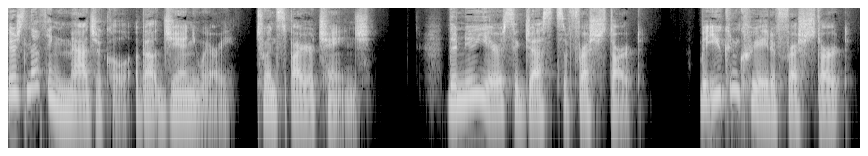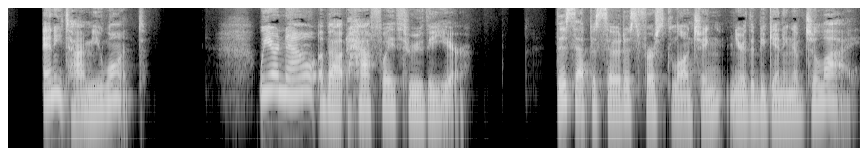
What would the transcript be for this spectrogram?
there's nothing magical about January to inspire change. The new year suggests a fresh start, but you can create a fresh start anytime you want. We are now about halfway through the year. This episode is first launching near the beginning of July,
